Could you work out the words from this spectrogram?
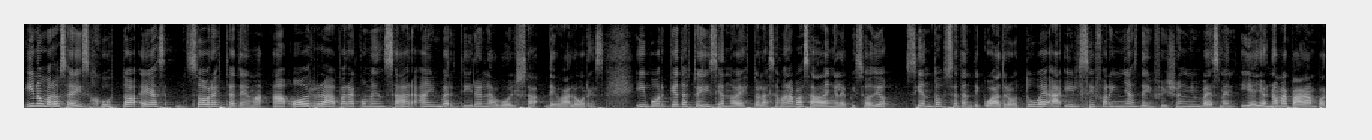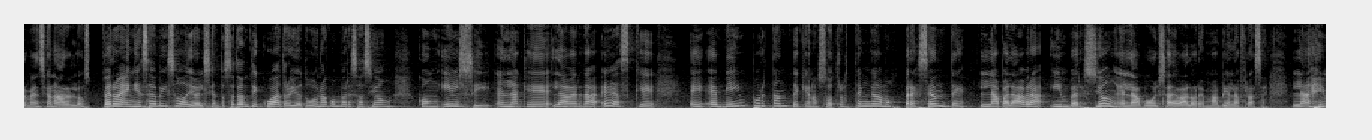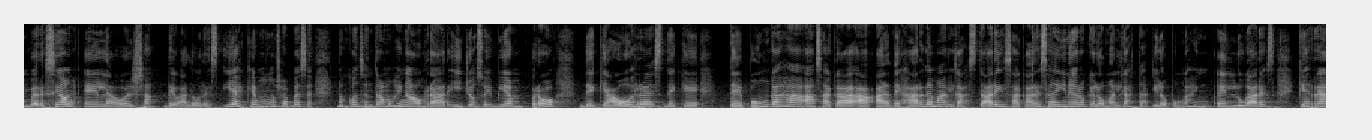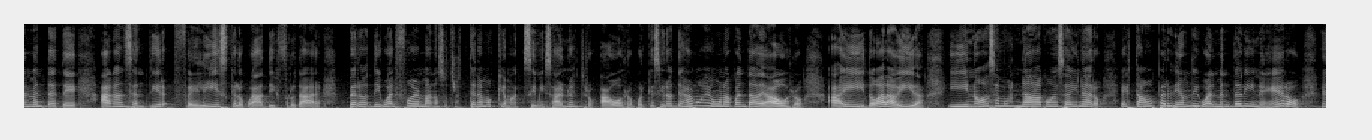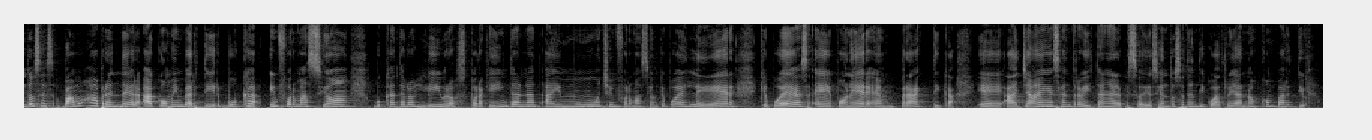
Y número 6, justo es sobre este tema, ahorra para comenzar a invertir en la bolsa de valores. ¿Y por qué te estoy diciendo esto? La semana pasada en el episodio 174 tuve a Ilse Fariñas de Infusion Investment y ellos no me pagan por mencionarlos. Pero en ese episodio, el 174, yo tuve una conversación con Ilse en la que la verdad es que eh, es bien importante que nosotros tengamos presente la palabra inversión en la bolsa de valores, más bien la frase, la inversión en la bolsa de valores. Y es que muchas veces nos concentramos en ahorrar y yo soy bien pro de que ahorres, de que te pongas a, sacar, a, dejar de malgastar y sacar ese dinero que lo malgastas y lo pongas en, en, lugares que realmente te hagan sentir feliz, que lo puedas disfrutar. Pero de igual forma nosotros tenemos que maximizar nuestro ahorro, porque si los dejamos en una cuenta de ahorro ahí toda la vida y no hacemos nada con ese dinero, estamos perdiendo igualmente dinero. Entonces vamos a aprender a cómo invertir. Busca información, búscate los libros. Por aquí en internet hay mucha información que puedes leer, que puedes eh, poner en práctica. Eh, allá en esa entrevista en el episodio 174 ya nos compartimos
